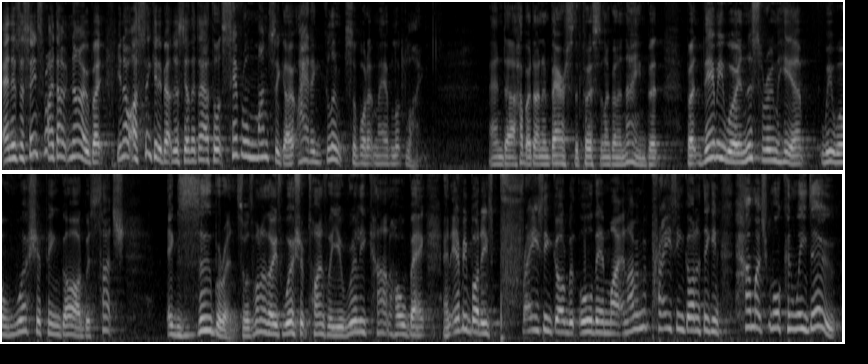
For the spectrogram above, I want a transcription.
And there's a sense where I don't know, but you know, I was thinking about this the other day. I thought several months ago I had a glimpse of what it may have looked like. And uh, I hope I don't embarrass the person I'm going to name, but, but there we were in this room here. We were worshipping God with such exuberance. It was one of those worship times where you really can't hold back, and everybody's praising God with all their might. And I remember praising God and thinking, how much more can we do?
